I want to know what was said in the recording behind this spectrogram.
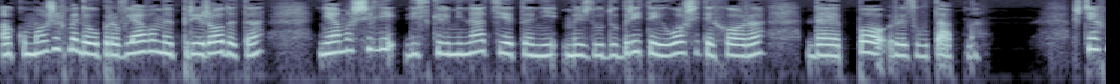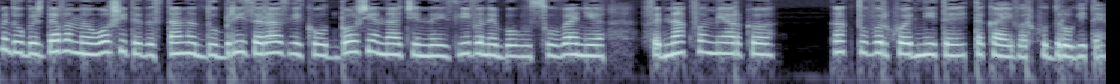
Ако можехме да управляваме природата, нямаше ли дискриминацията ни между добрите и лошите хора да е по-резултатна? Щяхме да убеждаваме лошите да станат добри за разлика от Божия начин на изливане благословения в еднаква мярка, както върху едните, така и върху другите.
